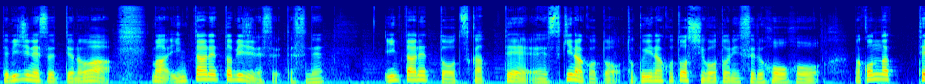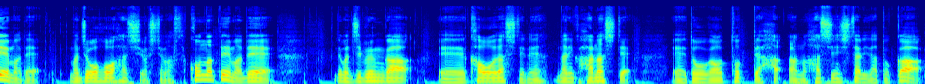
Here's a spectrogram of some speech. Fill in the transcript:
でビジネスっていうのはまあインターネットビジネスですね。インターネットを使って、えー好きなこと得意なことを仕事にする方法、まあ、こんなテーマで、まあ、情報発信をしてます。こんなテーマでで、まあ、自分が、えー顔を出してね何か話して、動画を撮ってあの発信したりだとか、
